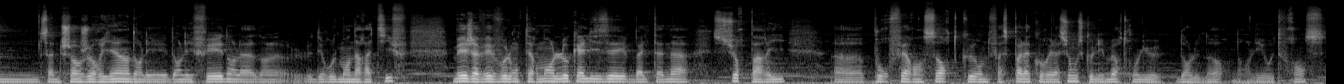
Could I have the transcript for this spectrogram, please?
ne, change rien dans les, faits, dans, le déroulement narratif. Mais j'avais volontairement localisé Baltana sur Paris euh, pour faire en sorte qu'on ne fasse pas la corrélation, parce que les meurtres ont lieu dans le nord, dans les Hauts-de-France.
